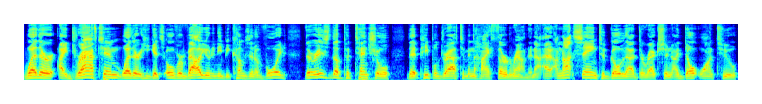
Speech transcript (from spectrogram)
whether I draft him, whether he gets overvalued and he becomes an avoid, there is the potential that people draft him in the high third round. And I, I'm not saying to go that direction. I don't want to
